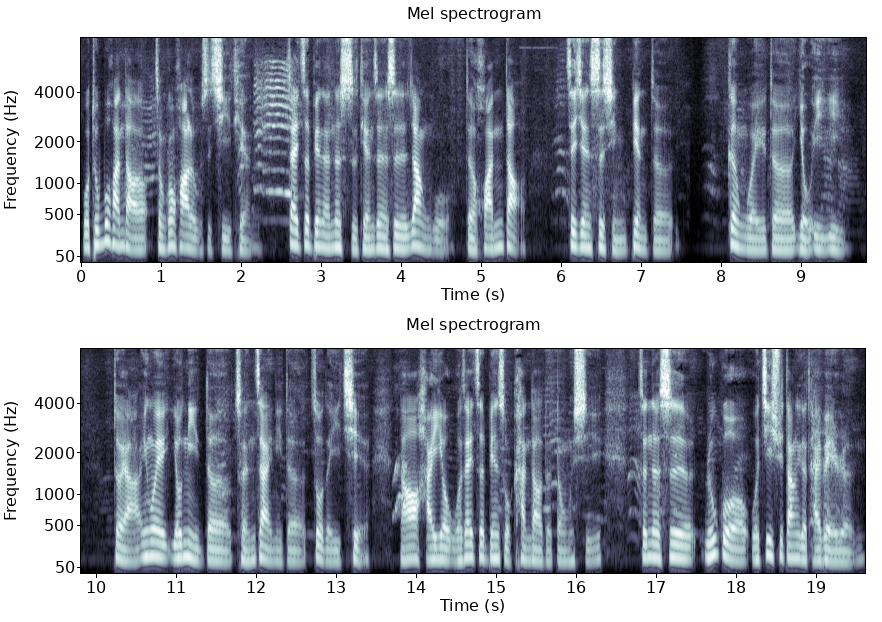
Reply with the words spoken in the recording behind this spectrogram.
我徒步环岛总共花了五十七天，在这边的那十天真的是让我的环岛这件事情变得更为的有意义。对啊，因为有你的存在，你的做的一切，然后还有我在这边所看到的东西。真的是，如果我继续当一个台北人，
